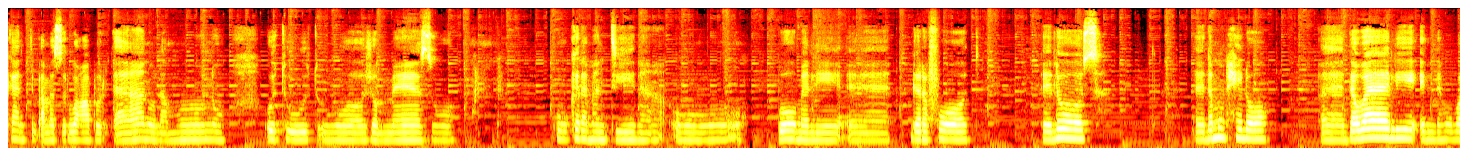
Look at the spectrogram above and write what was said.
كانت تبقى مزروعة بردان وليمون وتوت وجماز و... وكلامنتينا و pomelo آه، جرافوت آه، لوز آه، ليمون حلو دوالي اللي هو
